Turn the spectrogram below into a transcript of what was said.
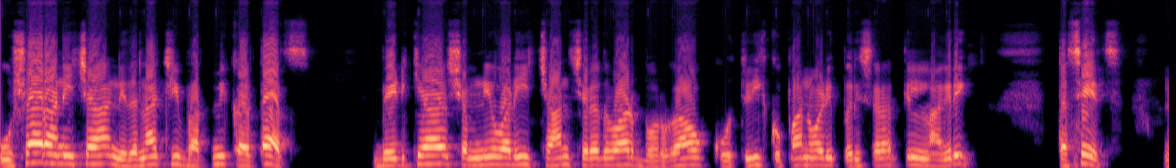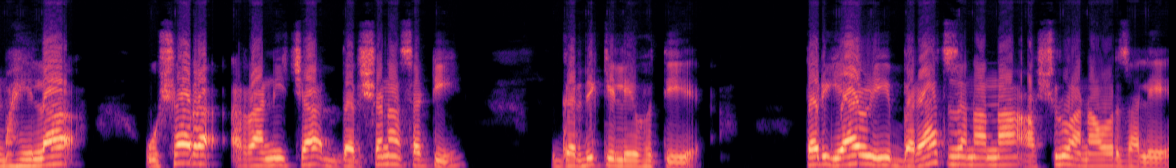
उषा राणीच्या निधनाची बातमी कळताच बेडक्या शमनेवाडी चांद शरदवाड बोरगाव कोथळी कुपानवाडी परिसरातील नागरिक तसेच महिला उषा रा- राणीच्या दर्शनासाठी गर्दी केली होती. तर यावेळी बऱ्याच जणांना अश्रू अनावर झाले.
